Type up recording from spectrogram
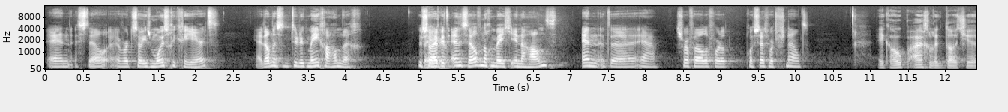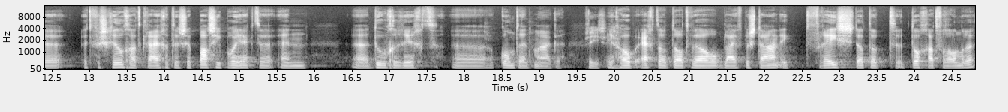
En stel, er wordt zoiets moois gecreëerd... Ja, dan is het natuurlijk mega handig. Dus zo heb je het en zelf nog een beetje in de hand... en het ja, zorgt wel ervoor dat het proces wordt versneld. Ik hoop eigenlijk dat je het verschil gaat krijgen tussen passieprojecten en eh, doelgericht eh, content maken. Precies, Ik ja. hoop echt dat dat wel blijft bestaan. Ik vrees dat dat eh, toch gaat veranderen.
